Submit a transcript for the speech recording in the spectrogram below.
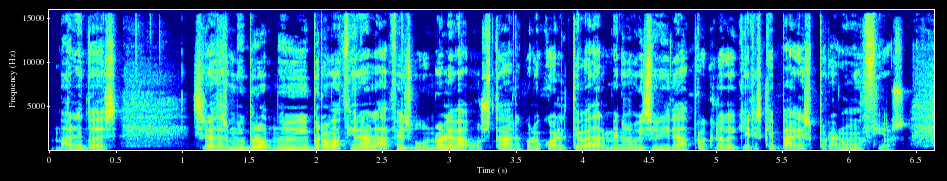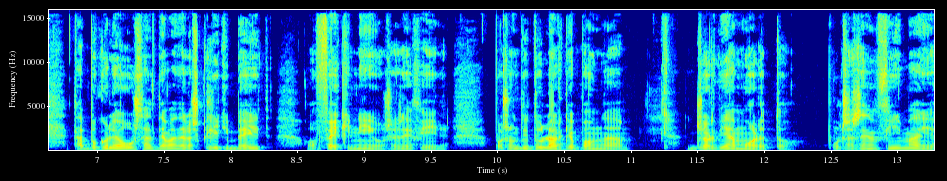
¿vale? Entonces si lo haces muy, muy promocional, a Facebook no le va a gustar, con lo cual te va a dar menos visibilidad porque lo que quieres es que pagues por anuncios. Tampoco le gusta el tema de los clickbait o fake news, es decir, pues un titular que ponga Jordi ha muerto, pulsas encima y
